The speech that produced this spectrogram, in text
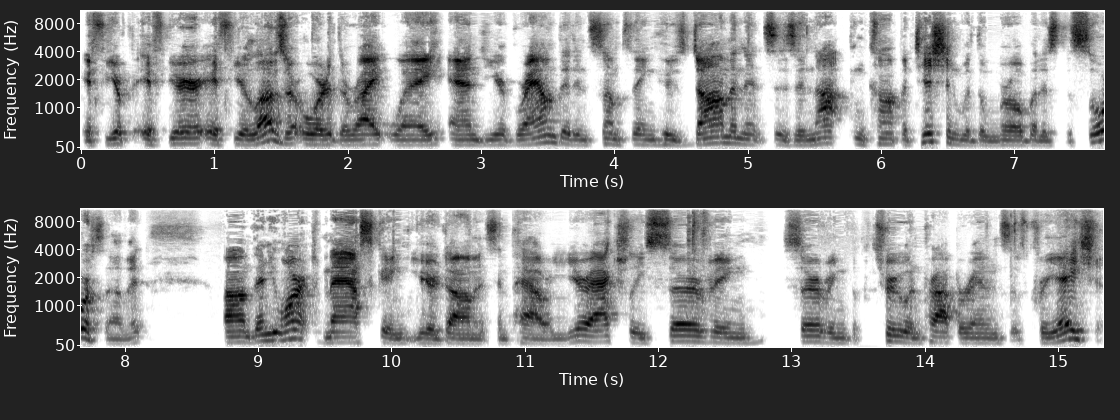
If your if your if your loves are ordered the right way and you're grounded in something whose dominance is in not in competition with the world but is the source of it, um, then you aren't masking your dominance and power. You're actually serving serving the true and proper ends of creation.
